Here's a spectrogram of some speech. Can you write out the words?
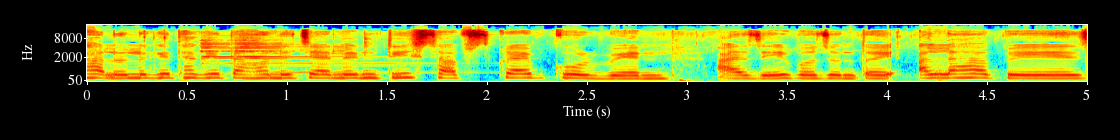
ভালো লেগে থাকে তাহলে চ্যানেলটি সাবস্ক্রাইব করবেন। আজ এই পর্যন্তই। আল্লাহ হাফেজ।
